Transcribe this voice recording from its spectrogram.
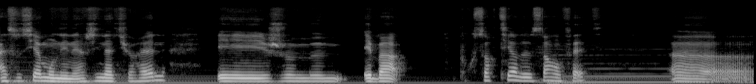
associée à mon énergie naturelle et je me eh ben pour sortir de ça en fait euh,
